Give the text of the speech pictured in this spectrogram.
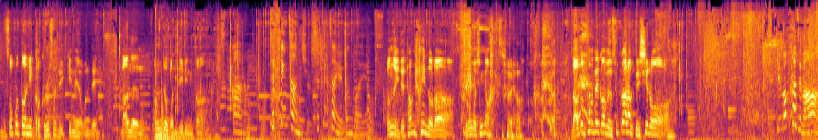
뭐 서포터니까 그럴 수도 있긴 해요 근데. 나는 탐적 원딜이니까. 숟가락. 채팅창 채팅창 읽은 거예요? 저는 이제 탐정이더라 그런 거 신경 안 써요. 나도 탑에 가면 숟가락들 싫어. 빌먹하지 마.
